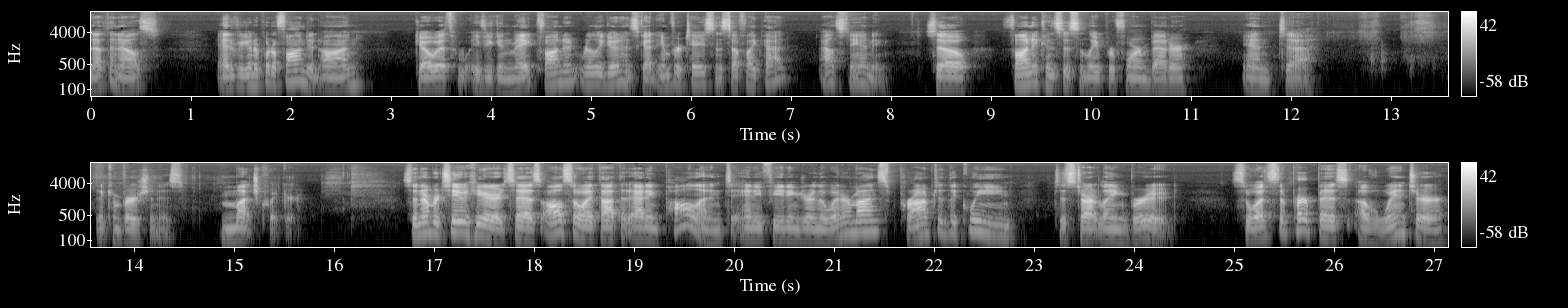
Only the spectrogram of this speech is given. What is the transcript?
nothing else. And if you're going to put a fondant on, go with, if you can make fondant really good and it's got invertase and stuff like that, outstanding. So fondant consistently perform better and uh, the conversion is much quicker. So number two here, it says, also I thought that adding pollen to any feeding during the winter months prompted the queen to start laying brood. So what's the purpose of winter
